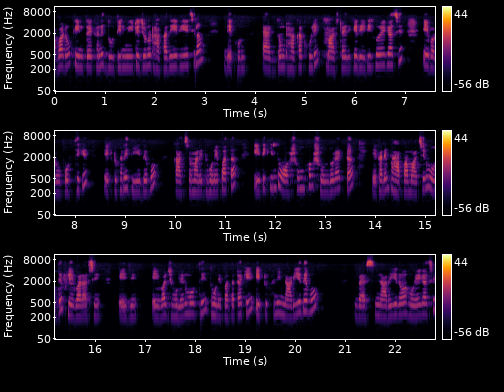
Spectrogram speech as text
আবারও কিন্তু এখানে দু তিন মিনিটের জন্য ঢাকা দিয়ে দিয়েছিলাম। দেখুন, একদম ঢাকা খুলে মাছটা এদিকে রেডি হয়ে গেছে। এবার ওপর থেকে একটুখানি দিয়ে দেব কাঁচা মানে ধনে পাতা। এতে কিন্তু অসম্ভব সুন্দর একটা এখানে ভাপা মাছের মধ্যে ফ্লেভার আসে। এই যে, এবার ঝোলের মধ্যে ধনে পাতাটাকে একটুখানি নাড়িয়ে দেব। ব্যাস, নাড়িয়ে দেওয়া হয়ে গেছে।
